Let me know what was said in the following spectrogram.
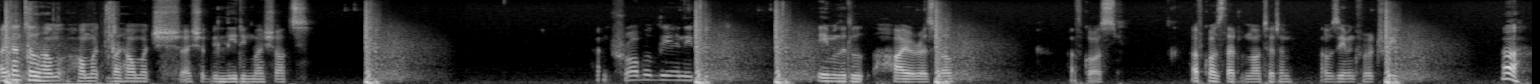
I can't tell how, how much by how much I should be leading my shots. And probably I need to aim a little higher as well. Of course. Of course that would not hit him. I was aiming for a tree. Ah,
